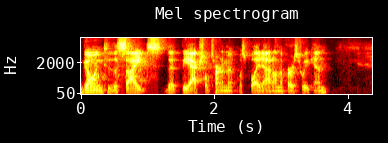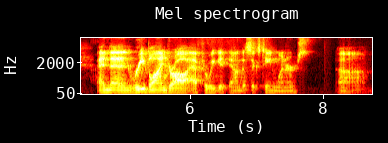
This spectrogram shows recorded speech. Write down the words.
going to the sites that the actual tournament was played at on the first weekend, and then re-blind draw after we get down to 16 winners um,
